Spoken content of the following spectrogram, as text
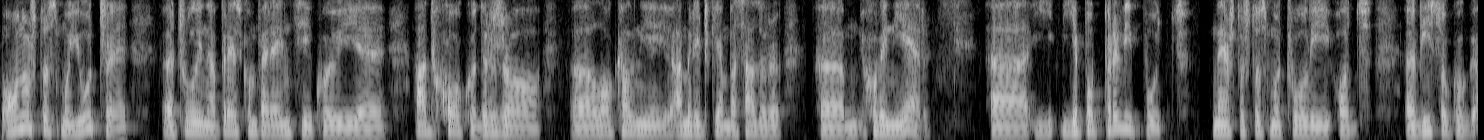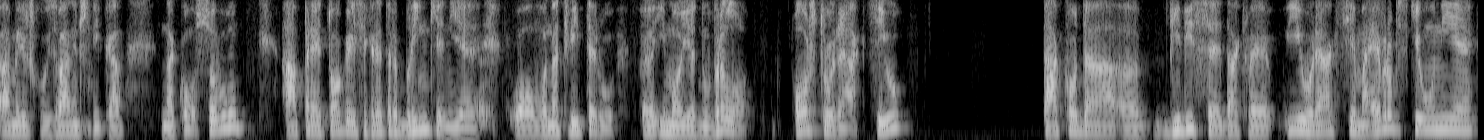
Ono što smo juče e, čuli na preskonferenciji koju je ad hoc održao e, lokalni američki ambasador e, Hovenier, je po prvi put nešto što smo čuli od e, visokog američkog zvaničnika na Kosovu, a pre toga i sekretar Blinken je ovo na Twitteru e, imao jednu vrlo oštru reakciju. Tako da e, vidi se dakle i u reakcijama Evropske unije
